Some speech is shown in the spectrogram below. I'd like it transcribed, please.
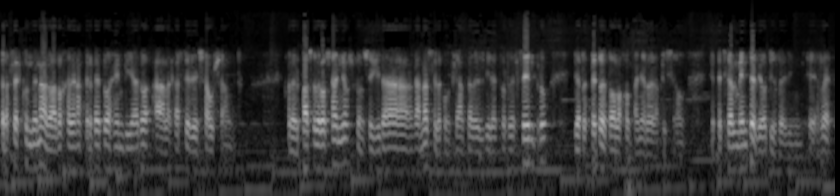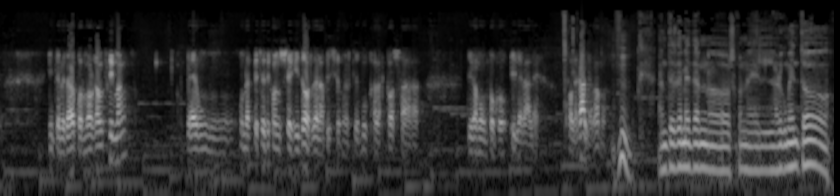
tras ser condenado a dos cadenas perpetuas, es enviado a la cárcel de Shawshank. Con el paso de los años conseguirá ganarse la confianza del director del centro y el respeto de todos los compañeros de la prisión, especialmente de Otis Redding, eh, Red, interpretado por Morgan Freeman, que es una especie de conseguidor de la prisión, el que busca las cosas, digamos, un poco ilegales legales, vamos. Antes de meternos con el argumento,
